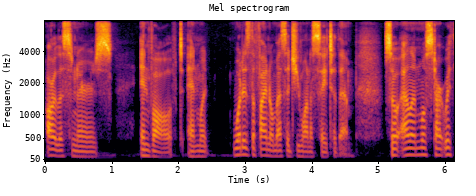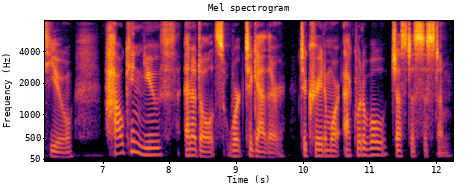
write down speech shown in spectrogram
our listeners involved and what, what is the final message you want to say to them. So, Ellen, we'll start with you. How can youth and adults work together to create a more equitable justice system?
